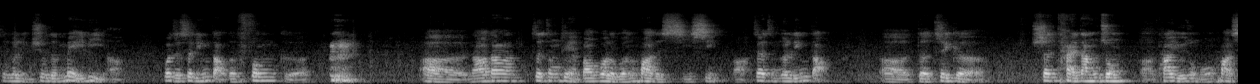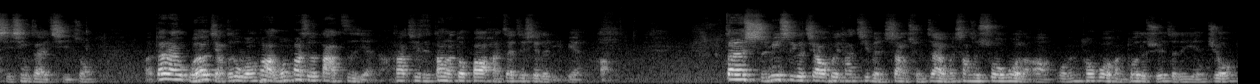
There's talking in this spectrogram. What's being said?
这个领袖的魅力啊，或者是领导的风格，啊，然后当然这中间也包括了文化的习性啊，在整个领导呃的这个生态当中啊，它有一种文化习性在其中。啊，当然我要讲这个文化，文化是个大字眼啊，它其实当然都包含在这些的里边啊。当然使命是一个教会，它基本上存在，我们上次说过了啊，我们通过很多的学者的研究，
